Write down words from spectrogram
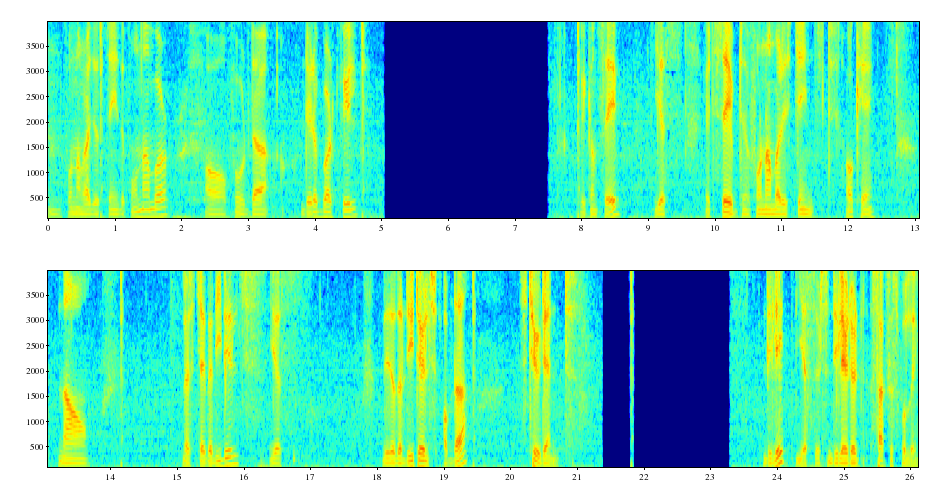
Mm, phone number I just change the phone number. Or for the date of birth field. Click on save yes it's saved the phone number is changed. Okay now let's check the details. Yes these are the details of the student. Delete? Yes it's deleted successfully.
